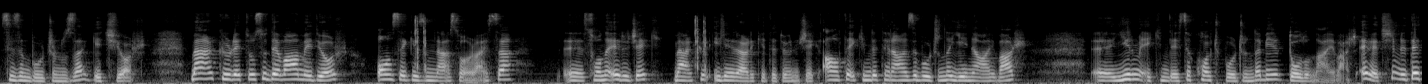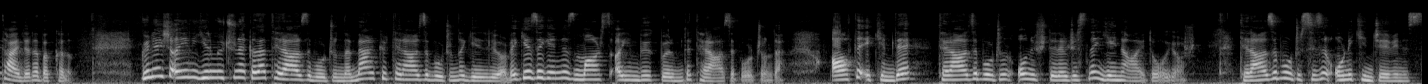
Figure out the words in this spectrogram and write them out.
sizin burcunuza geçiyor. Merkür retrosu devam ediyor. 18'inden sonra ise e, sona erecek. Merkür ileri harekete dönecek. 6 Ekim'de terazi burcunda yeni ay var. 20 e, Ekim'de ise Koç burcunda bir dolunay var. Evet şimdi detaylara bakalım. Güneş ayın 23'üne kadar terazi burcunda Merkür terazi burcunda geriliyor ve gezegeniniz Mars ayın büyük bölümünde terazi burcunda. 6 Ekim'de terazi burcunun 13 derecesine yeni ay doğuyor terazi burcu sizin 12. eviniz.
